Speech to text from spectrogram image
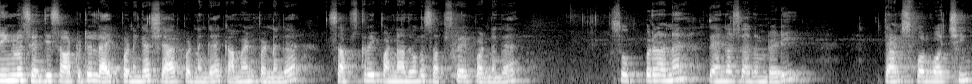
நீங்களும் செஞ்சு சாப்பிட்டுட்டு லைக் பண்ணுங்கள் ஷேர் பண்ணுங்கள் கமெண்ட் பண்ணுங்கள் சப்ஸ்கிரைப் பண்ணாதவங்க சப்ஸ்கிரைப் பண்ணுங்கள் சூப்பரான தேங்காய் சாதம் ரெடி தேங்க்ஸ் ஃபார் வாட்சிங்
